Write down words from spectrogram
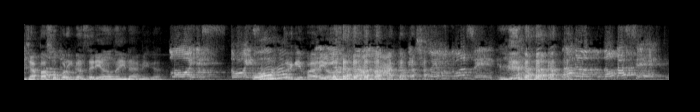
Já passou por um canceriano aí, né, amiga? dois, dois. Puta que pariu. Cometi um erro duas vezes. Garanto, não dá certo.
